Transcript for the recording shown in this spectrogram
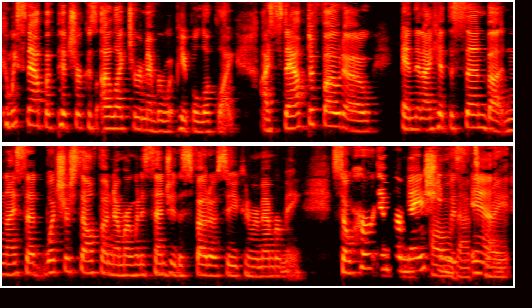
can we snap a picture cuz I like to remember what people look like." I snapped a photo and then I hit the send button. I said, what's your cell phone number? I'm going to send you this photo so you can remember me. So her information oh, was in. Great.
